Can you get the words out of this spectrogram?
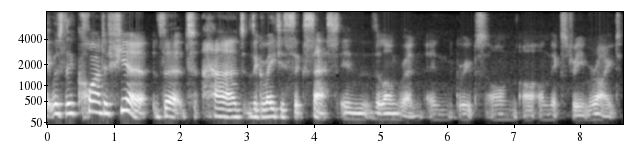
It was the Croix de Feu that had the greatest success in the long run in groups on on the extreme right.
